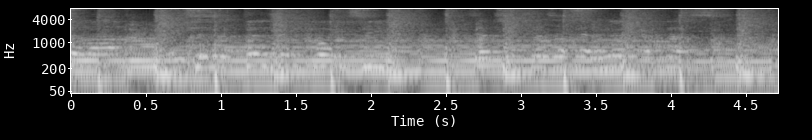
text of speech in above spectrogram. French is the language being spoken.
et c'est la deuxième fois ici. Ça, ça s'appelle notre face.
